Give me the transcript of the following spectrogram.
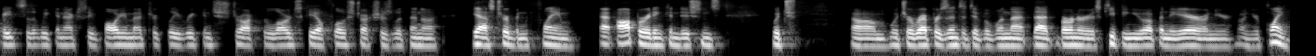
rates so that we can actually volumetrically reconstruct the large-scale flow structures within a gas turbine flame at operating conditions, which um, which are representative of when that, that burner is keeping you up in the air on your, on your plane.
